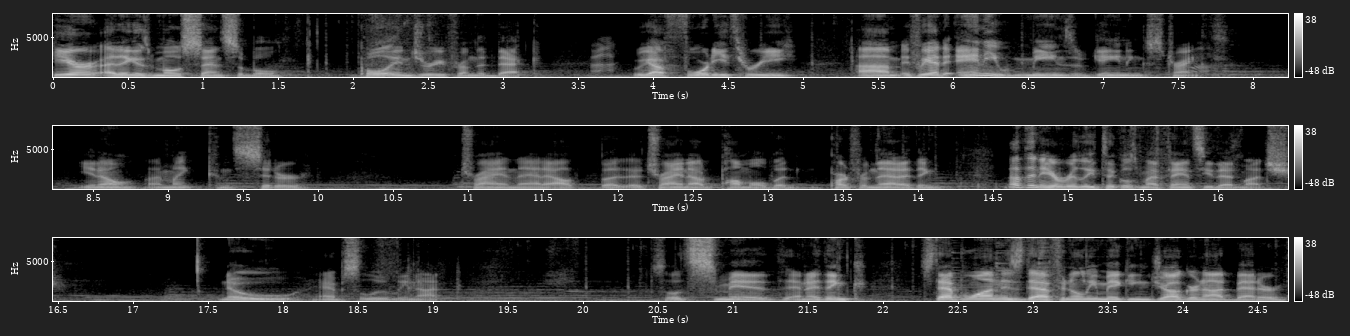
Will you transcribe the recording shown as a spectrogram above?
Here, I think is most sensible. Pull Injury from the deck. We got 43. Um, if we had any means of gaining strength, you know, I might consider trying that out, but uh, trying out Pummel. But apart from that, I think nothing here really tickles my fancy that much. No, absolutely not. So let's smith, and I think step one is definitely making Juggernaut better.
